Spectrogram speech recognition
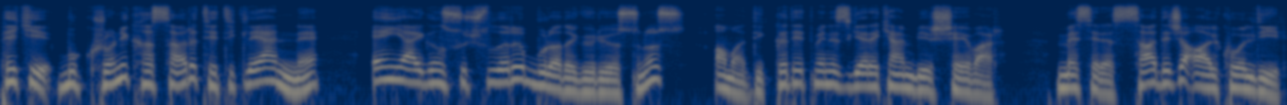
Peki bu kronik hasarı tetikleyen ne? En yaygın suçluları burada görüyorsunuz ama dikkat etmeniz gereken bir şey var. Mesele sadece alkol değil.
